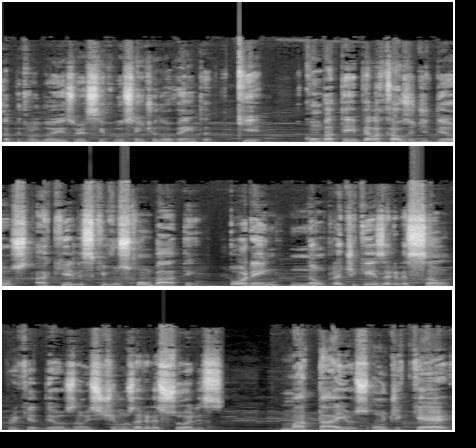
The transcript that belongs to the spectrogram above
capítulo 2, versículo 190, que Combatei pela causa de Deus aqueles que vos combatem. Porém, não pratiqueis agressão, porque Deus não estima os agressores. Matai-os onde quer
